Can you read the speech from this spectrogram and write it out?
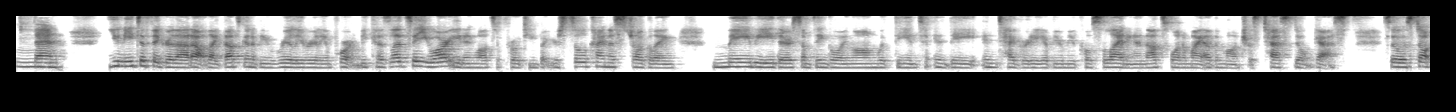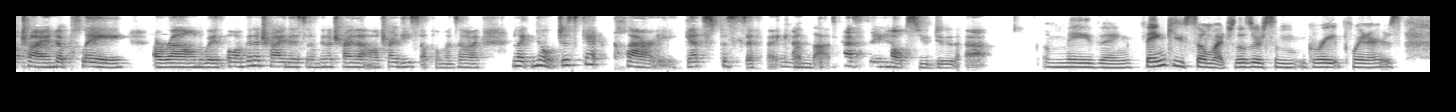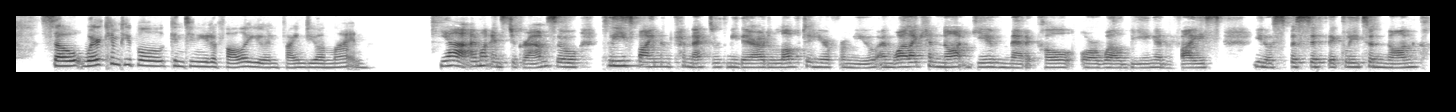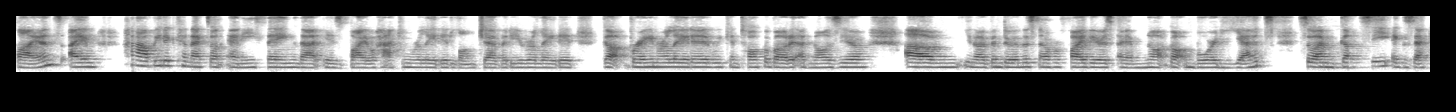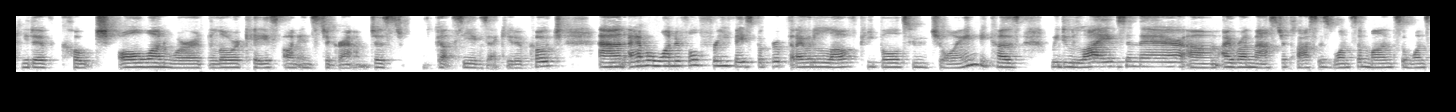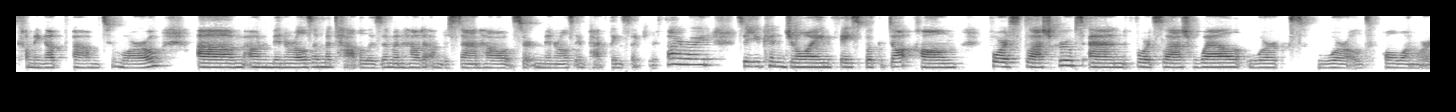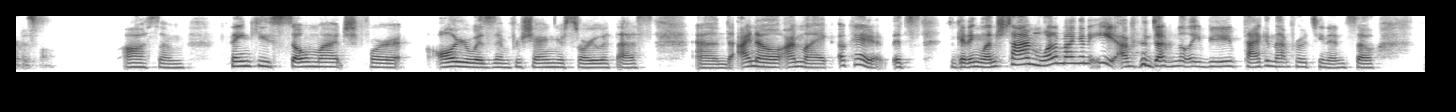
mm. then you need to figure that out. Like that's going to be really, really important because let's say you are eating lots of protein, but you're still kind of struggling. Maybe there's something going on with the the integrity of your mucosal lining, and that's one of my other mantras: test, don't guess. So stop trying to play around with, oh, I'm going to try this and I'm going to try that, and I'll try these supplements. And I'm like, no, just get clarity, get specific, and that. testing helps you do that. Amazing. Thank you so much. Those are some great pointers. So, where can people continue to follow you and find you online? Yeah, I'm on Instagram. So please find and connect with me there. I'd love to hear from you. And while I cannot give medical or well-being advice, you know, specifically to non-clients, I am happy to connect on anything that is biohacking related, longevity related, gut brain related. We can talk about it ad nauseum. Um, you know, I've been doing this now for five years. I have not gotten bored yet. So I'm mm-hmm. Gutsy Executive Coach, all one word, lowercase on Instagram. Just Gutsy Executive Coach. And I have a wonderful free Facebook group that I would love people to join because we do lives in there. Um, I run master classes once a month. So one's coming up um, tomorrow um, on minerals and metabolism and how to understand how certain minerals impact things like your thyroid. So you can join facebook.com forward slash groups and forward slash well works world, all one word as well. Awesome. Thank you so much for all your wisdom, for sharing your story with us. And I know I'm like, okay, it's getting lunchtime. What am I going to eat? I'm going to definitely be packing that protein in. So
